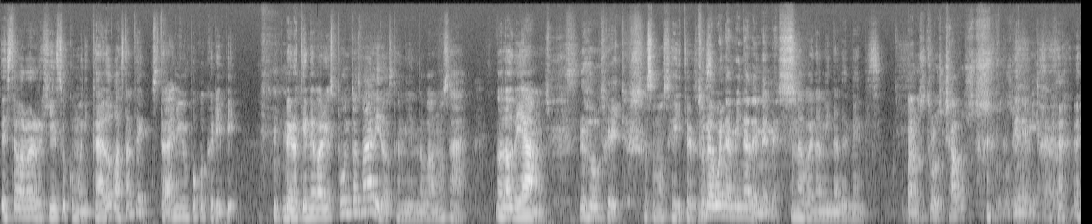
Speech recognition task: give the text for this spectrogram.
Esta Bárbara Regil, su comunicado, bastante extraño y un poco creepy. pero tiene varios puntos válidos también. No vamos a... No la odiamos. No somos haters. No somos haters. Es no una buena mina de memes. una buena mina de memes. Para nosotros los chavos, pues nos viene bien, verdad.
